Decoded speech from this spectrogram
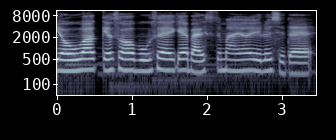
여호와께서 모세에게 말씀하여 이르시되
